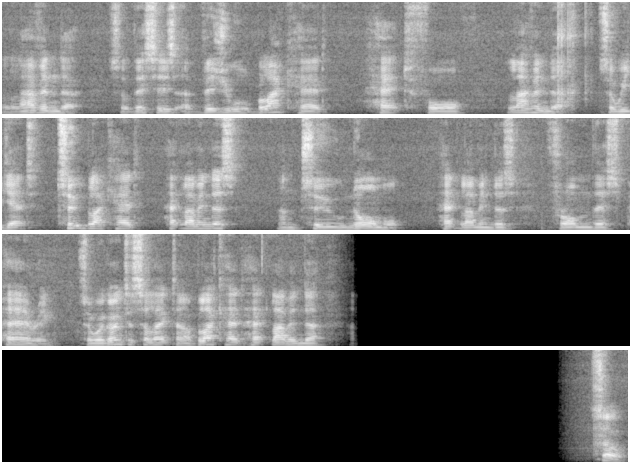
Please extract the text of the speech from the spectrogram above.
lavender. So this is a visual blackhead het for lavender. So we get two blackhead het lavenders and two normal het lavenders from this pairing. So we're going to select our Blackhead Het Lavender. So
